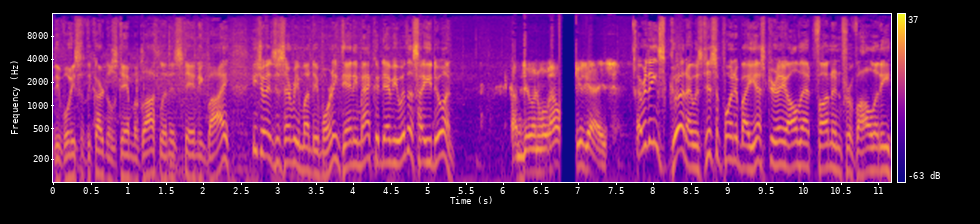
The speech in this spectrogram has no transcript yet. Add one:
The voice of the Cardinals, Dan McLaughlin, is standing by. He joins us every Monday morning. Danny Mac, good to have you with us. How you doing? I'm doing well. You guys? Everything's good. I was disappointed by yesterday. All that fun and frivolity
